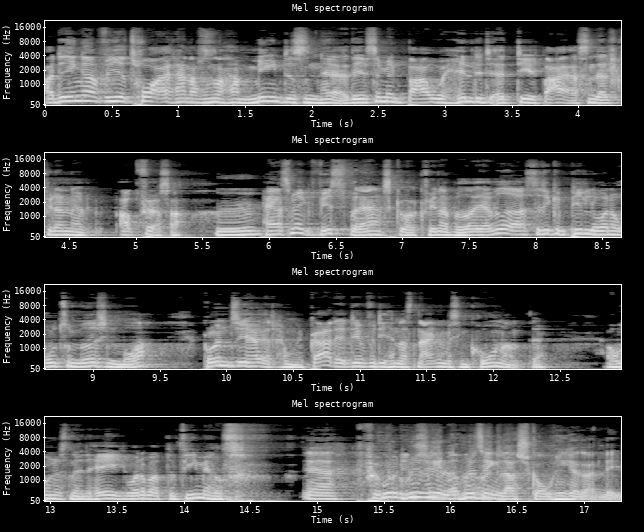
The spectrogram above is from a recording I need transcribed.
Og det er ikke engang, fordi jeg tror, at han har, sådan, har ment det sådan her. Det er simpelthen bare uheldigt, at det bare er sådan, at kvinderne opfører sig. Mm. Han har simpelthen ikke vidst, hvordan han skriver kvinder bedre. Jeg ved også, at det kapitel, hvor Naruto møder sin mor. Grunden til, at hun gør det, det er, fordi han har snakket med sin kone om det. Og hun er sådan lidt, hey, what about the females? Ja. Hun, hun, hun, er hun er tænkt også sko, hende kan godt lide.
